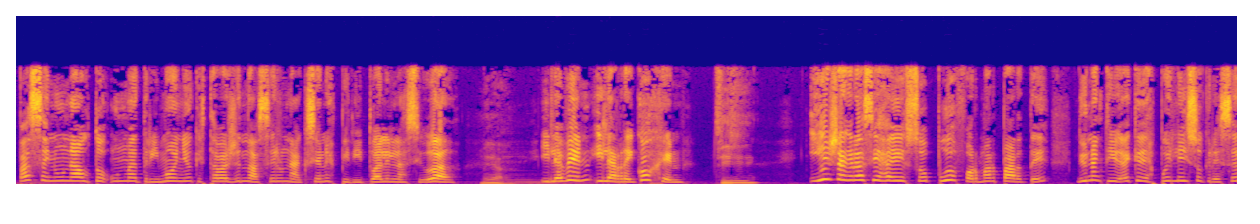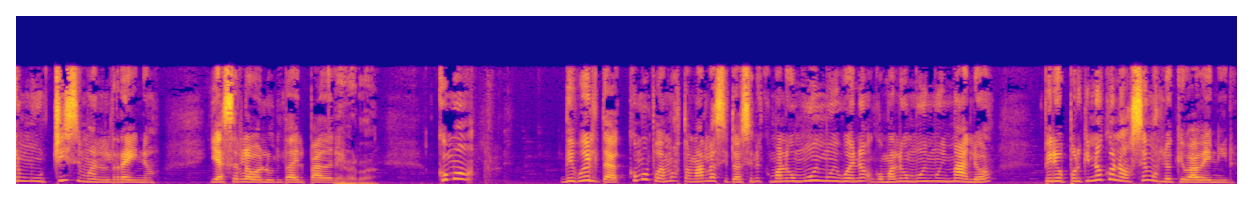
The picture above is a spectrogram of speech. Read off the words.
pasa en un auto un matrimonio que estaba yendo a hacer una acción espiritual en la ciudad. Mira. Y la ven y la recogen. Sí, sí. Y ella, gracias a eso, pudo formar parte de una actividad que después le hizo crecer muchísimo en el reino y hacer la voluntad del Padre. Es verdad. ¿Cómo, de vuelta, cómo podemos tomar las situaciones como algo muy, muy bueno o como algo muy, muy malo, pero porque no conocemos lo que va a venir?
